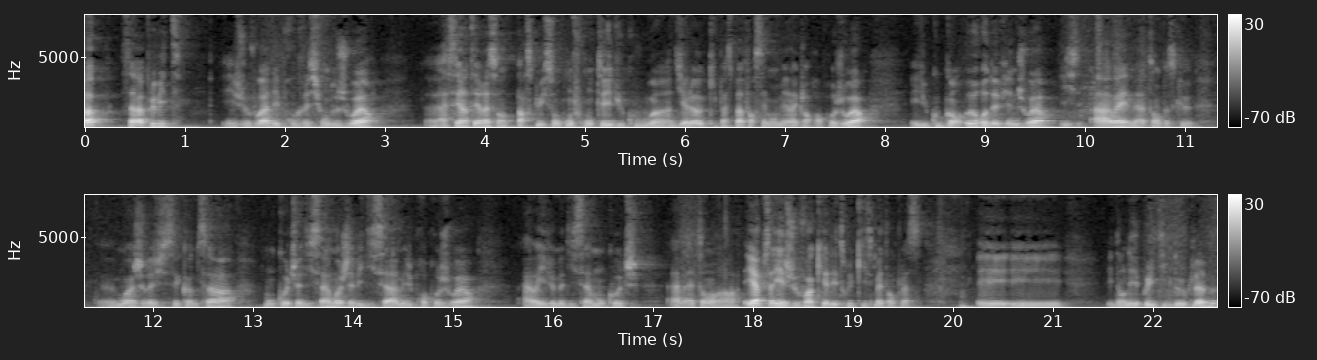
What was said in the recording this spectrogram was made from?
hop, ça va plus vite. Et je vois des progressions de joueurs euh, assez intéressantes parce qu'ils sont confrontés du coup à un dialogue qui passe pas forcément bien avec leurs propres joueurs. Et du coup, quand eux redeviennent joueurs, ils disent Ah ouais, mais attends, parce que euh, moi je réagissais comme ça, mon coach a dit ça, moi j'avais dit ça à mes propres joueurs. Ah ouais, il m'a dit ça, mon coach. Ah mais attends, et hop, ça y est, je vois qu'il y a des trucs qui se mettent en place. Et, dans les politiques de club,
